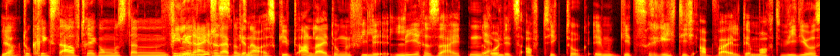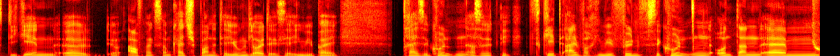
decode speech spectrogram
Ja. Du, du kriegst Aufträge und musst dann viele Dinge reinschreiben. genau, es gibt Anleitungen, viele leere Seiten Ja. und jetzt auf TikTok eben geht's richtig ab, weil der macht Videos, die gehen, äh, Aufmerksamkeitsspanne der jungen Leute ist ja irgendwie bei drei Sekunden, also es geht einfach irgendwie fünf Sekunden und dann, ähm,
